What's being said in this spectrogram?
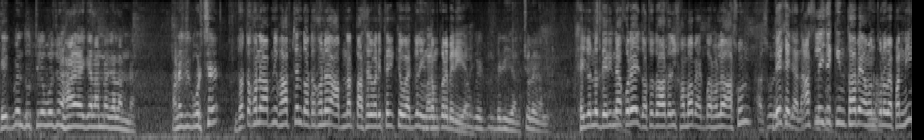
দেখবেন দূর থেকে বলছেন হ্যাঁ গেলাম না গেলাম না। অনেকে করছে। যতক্ষণে আপনি ভাবছেন ততক্ষণে আপনার পাশের বাড়ি থেকে কেউ একজন ইনকাম করে বেরিয়ে যাবে। বেরিয়ে গেল চলে গেল। সেই জন্য দেরি না করে যত তাড়াতাড়ি সম্ভব একবার হলে আসুন দেখে যান আসলেই যে কিনতে হবে এমন কোনো ব্যাপার নেই।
